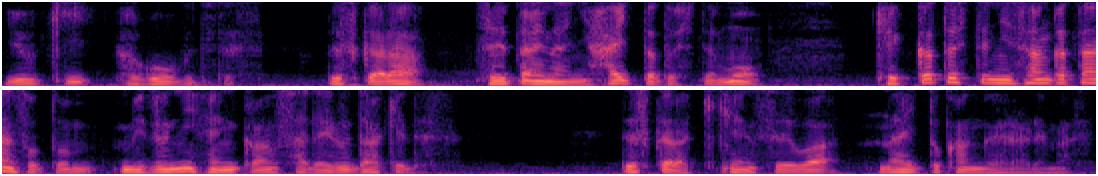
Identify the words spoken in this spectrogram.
有機化合物です。ですから、生体内に入ったとしても、結果として二酸化炭素と水に変換されるだけです。ですから危険性はないと考えられます。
